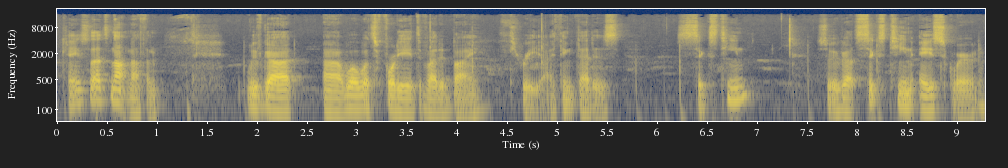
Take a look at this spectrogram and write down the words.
Okay, so that's not nothing. We've got, uh, well, what's 48 divided by 3? I think that is 16. So we've got 16a squared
